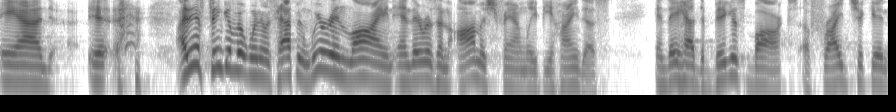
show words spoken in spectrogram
And it, I didn't think of it when it was happening. We were in line, and there was an Amish family behind us, and they had the biggest box of fried chicken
